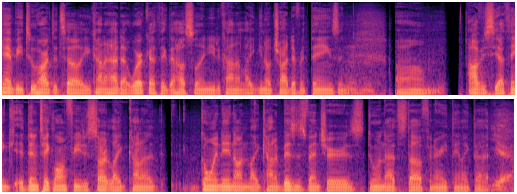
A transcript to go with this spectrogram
can't be too hard to tell. You kind of had that work ethic, the hustle in you to kind of like, you know, try different things and Mhm. um obviously i think it didn't take long for you to start like kind of going in on like kind of business ventures doing that stuff and everything like that Yeah.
